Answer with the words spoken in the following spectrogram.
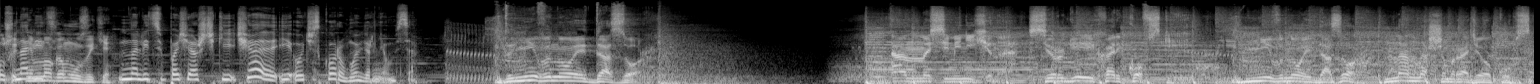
послушать Налить- немного музыки. Налить по чашечке чая, и очень скоро мы вернемся. Дневной дозор. Анна Семенихина, Сергей Харьковский. Дневной дозор на нашем Радио Курск.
